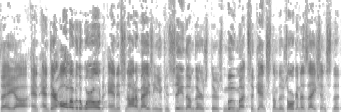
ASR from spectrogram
They, uh, and, and they're all over the world, and it's not amazing. You can see them. There's, there's movements against them, there's organizations that,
